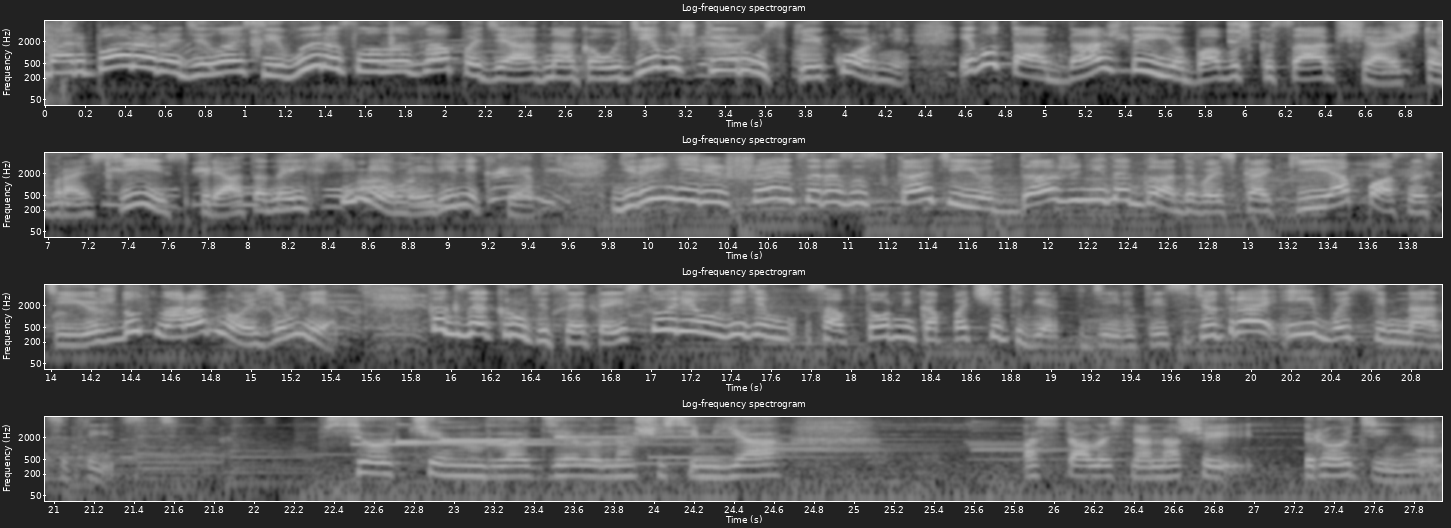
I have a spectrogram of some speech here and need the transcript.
Барбара родилась и выросла на Западе, однако у девушки русские корни. И вот однажды ее бабушка сообщает, что в России спрятана их семейная реликвия. Героиня решается разыскать ее, даже не догадываясь, какие опасности ее ждут на родной земле. Как закрутится эта история, увидим со вторника по четверг в 9.30 утра и 18.30. Все, чем владела наша семья, осталось на нашей родине,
